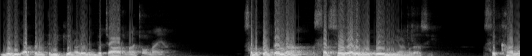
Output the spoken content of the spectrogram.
ਜਿਹੜੀ ਆਪਣੇ ਤਰੀਕੇ ਨਾਲ ਇਹਨੂੰ ਵਿਚਾਰਨਾ ਚਾਹੁੰਦਾ ਆ, ਸਭ ਤੋਂ ਪਹਿਲਾਂ ਸਰਸੇ ਵਾਲੇ ਨੂੰ ਕੋਈ ਨਹੀਂ ਜਾਣਦਾ ਸੀ। ਸਿੱਖਾਂ ਨੇ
